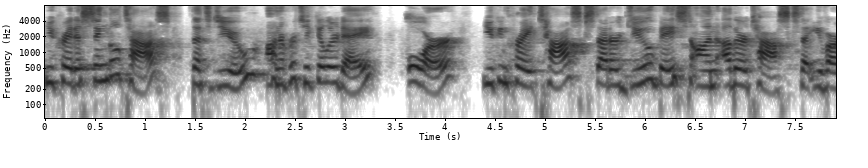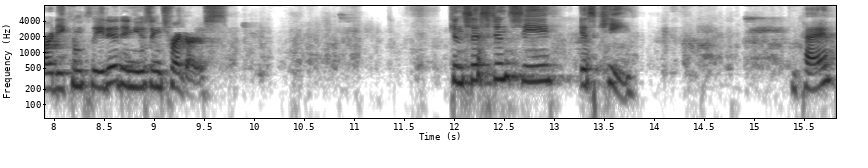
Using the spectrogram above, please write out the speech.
You create a single task that's due on a particular day, or you can create tasks that are due based on other tasks that you've already completed and using triggers. Consistency is key. Okay?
